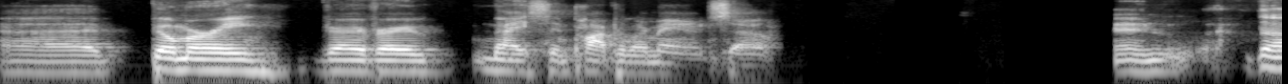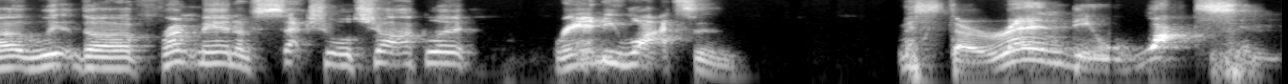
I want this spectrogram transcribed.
Uh, Bill Murray, very very nice and popular man. So And the the frontman of Sexual Chocolate, Randy Watson, Mr. Randy Watson.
